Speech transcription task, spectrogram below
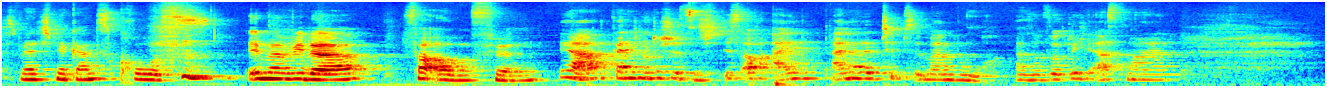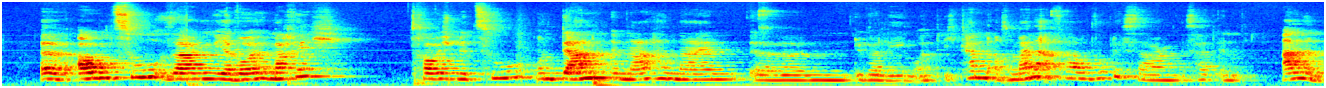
Das werde ich mir ganz groß immer wieder vor Augen führen. Ja, kann ich unterstützen. Ist auch ein, einer der Tipps in meinem Buch. Also wirklich erstmal äh, Augen zu, sagen, jawohl, mache ich, traue ich mir zu und dann im Nachhinein ähm, überlegen. Und ich kann aus meiner Erfahrung wirklich sagen, es hat in allen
